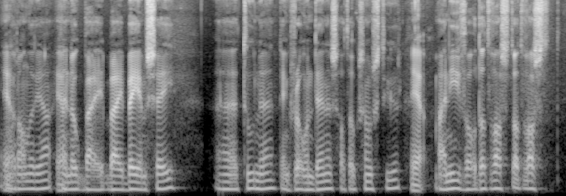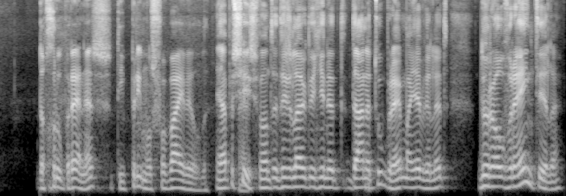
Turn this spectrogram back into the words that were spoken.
onder andere, ja. En ook bij, bij BMC uh, toen. Hè. Ik denk Rowan Dennis had ook zo'n stuur. Ja. Maar in ieder geval, dat was, dat was de groep renners die Primos voorbij wilde. Ja, precies. Want het is leuk dat je het daar naartoe brengt, maar jij wil het eroverheen tillen.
